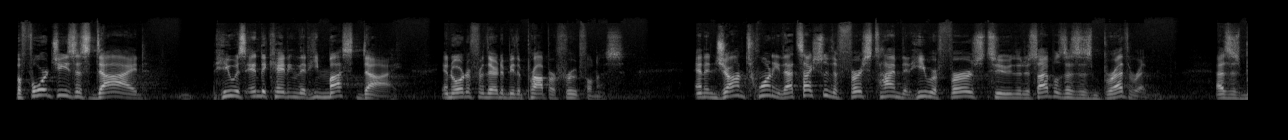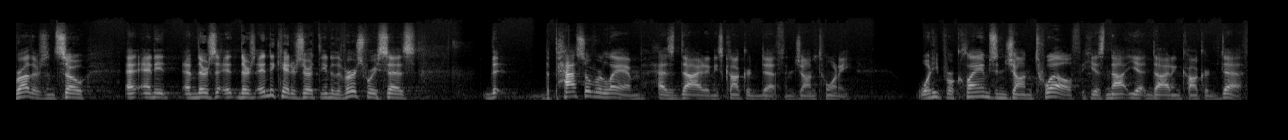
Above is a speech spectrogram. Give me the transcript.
before Jesus died, he was indicating that he must die in order for there to be the proper fruitfulness. And in John 20, that's actually the first time that he refers to the disciples as his brethren, as his brothers. And so, and, and, it, and there's, there's indicators there at the end of the verse where he says, the, the Passover lamb has died and he's conquered death in John 20 what he proclaims in John 12, he has not yet died and conquered death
